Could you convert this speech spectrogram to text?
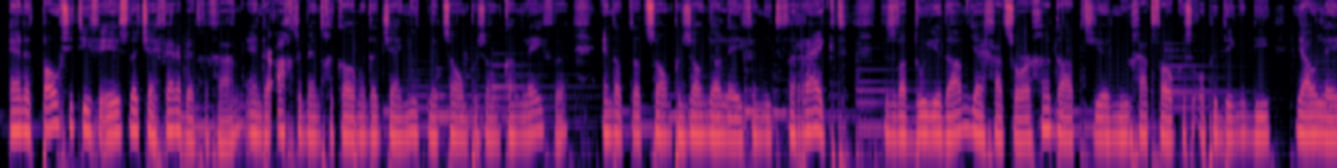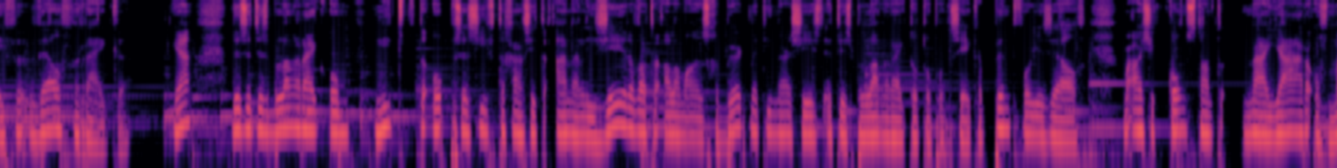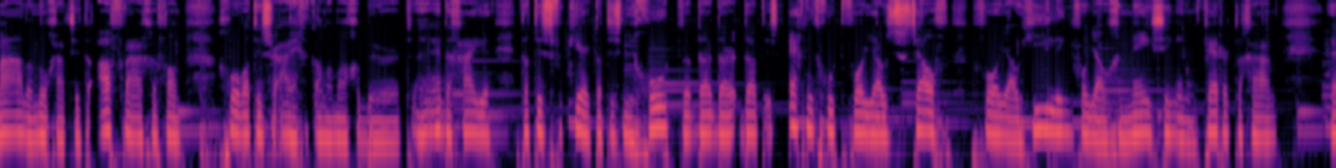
En het positieve is dat jij verder bent gegaan en erachter bent gekomen dat jij niet met zo'n persoon kan leven en dat, dat zo'n persoon jouw leven niet verrijkt. Dus wat doe je dan? Jij gaat zorgen dat je nu gaat focussen op de dingen die jouw leven wel verrijken. Ja? Dus het is belangrijk om niet te obsessief te gaan zitten analyseren wat er allemaal is gebeurd met die narcist. Het is belangrijk tot op een zeker punt voor jezelf. Maar als je constant na jaren of maanden nog gaat zitten afvragen van, goh, wat is er eigenlijk allemaal gebeurd? dan ga je, dat is verkeerd, dat is niet goed, dat, dat, is echt niet goed voor jouzelf, voor jouw healing, voor jouw genezing en om verder te gaan.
